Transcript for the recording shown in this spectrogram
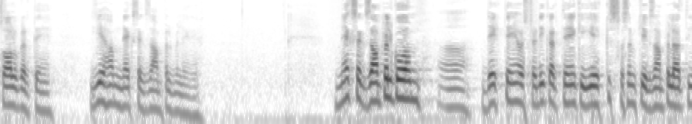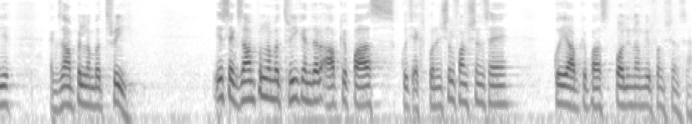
سالو کرتے ہیں یہ ہم نیکسٹ ایگزامپل ملیں گے نیکسٹ ایگزامپل کو ہم دیکھتے ہیں اور اسٹڈی کرتے ہیں کہ یہ کس قسم کی ایگزامپل آتی ہے ایگزامپل نمبر تھری اس ایگزامپل نمبر تھری کے اندر آپ کے پاس کچھ ایکسپونینشیل فنکشنس ہیں کوئی آپ کے پاس پالینومیل فنکشنس ہیں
